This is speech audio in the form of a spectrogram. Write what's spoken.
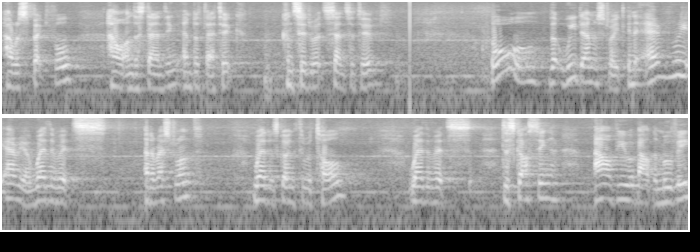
How respectful, how understanding, empathetic, considerate, sensitive, all that we demonstrate in every area, whether it's at a restaurant, whether it's going through a toll, whether it's discussing our view about the movie,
